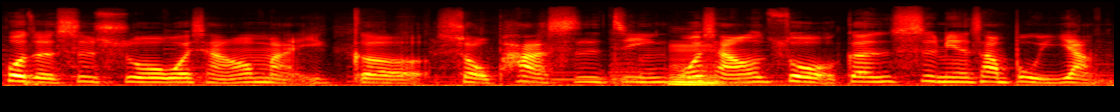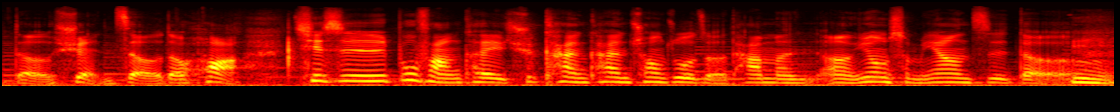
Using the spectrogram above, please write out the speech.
或者是说我想要买一个手帕丝巾，嗯我想要做跟市面上不一样的选择的话，其实不妨可以去看看创作者他们呃用什么样子的嗯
